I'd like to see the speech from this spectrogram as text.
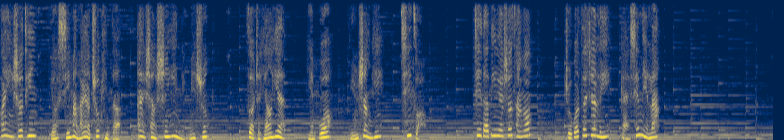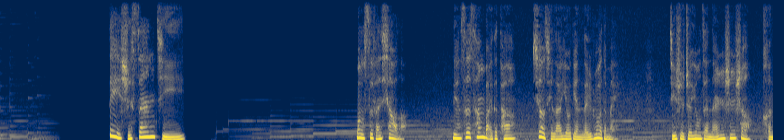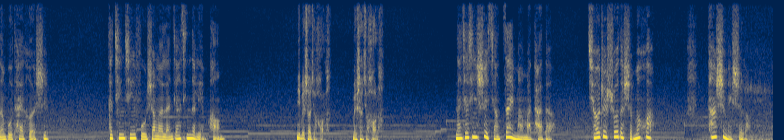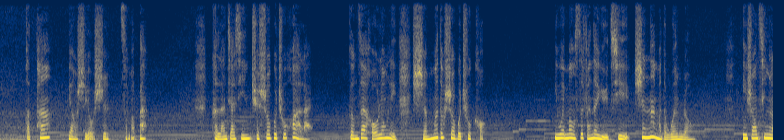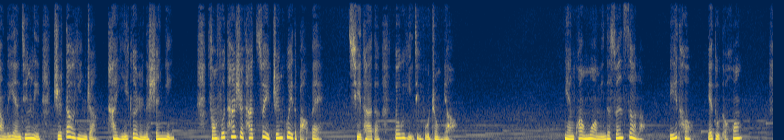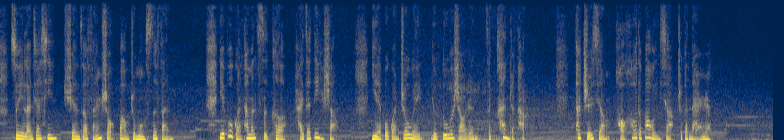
欢迎收听由喜马拉雅出品的《爱上失忆女秘书》，作者：妖艳，演播：云上一七左。记得订阅收藏哦！主播在这里感谢你啦！第十三集，孟思凡笑了，脸色苍白的他笑起来有点羸弱的美。即使这用在男人身上可能不太合适，他轻轻抚上了蓝嘉欣的脸庞。你没事就好了，没事就好了。蓝嘉欣是想再骂骂他的，瞧这说的什么话？他是没事了，可他要是有事怎么办？可蓝嘉欣却说不出话来，哽在喉咙里，什么都说不出口。因为孟思凡的语气是那么的温柔，一双清朗的眼睛里只倒映着他一个人的身影，仿佛他是他最珍贵的宝贝，其他的都已经不重要。眼眶莫名的酸涩了，鼻头也堵得慌，所以蓝嘉欣选择反手抱住孟思凡，也不管他们此刻还在地上。也不管周围有多少人在看着他，他只想好好的抱一下这个男人。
